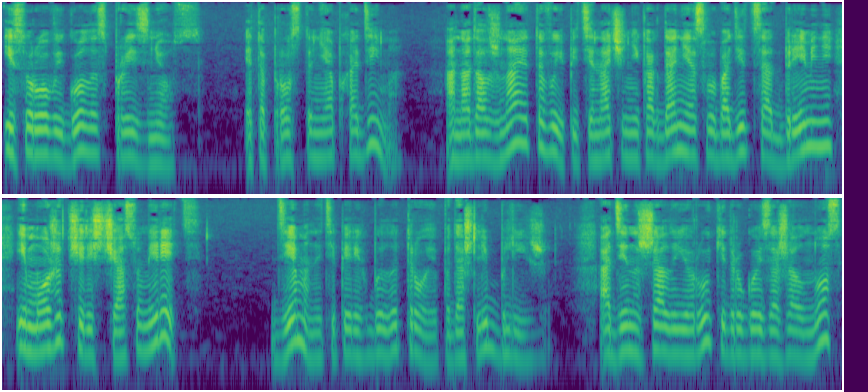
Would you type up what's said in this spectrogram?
и суровый голос произнес. «Это просто необходимо. Она должна это выпить, иначе никогда не освободится от бремени и может через час умереть». Демоны, теперь их было трое, подошли ближе. Один сжал ее руки, другой зажал нос,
